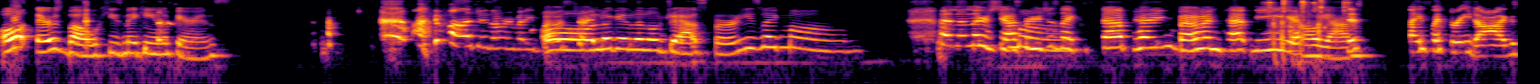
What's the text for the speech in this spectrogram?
Oh, there's Bo. He's making an appearance. I apologize, everybody. Oh, look at little Jasper. He's like, Mom. and then there's Jasper, who's just like, "Stop petting Bo and pet me." Oh yeah. This- Life with three dogs.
